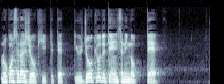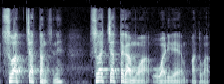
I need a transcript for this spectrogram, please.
録音したラジオを聞いててっていう状況で電車に乗って、座っちゃったんですよね。座っちゃったがもう終わりで、あとは、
